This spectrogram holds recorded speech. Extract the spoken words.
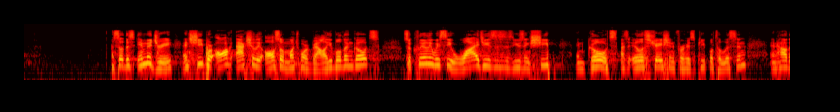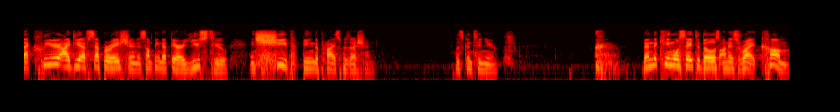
So this imagery, and sheep are all actually also much more valuable than goats. So clearly we see why Jesus is using sheep and goats as an illustration for his people to listen, and how that clear idea of separation is something that they are used to, and sheep being the prized possession. Let's continue. Then the king will say to those on his right, Come,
